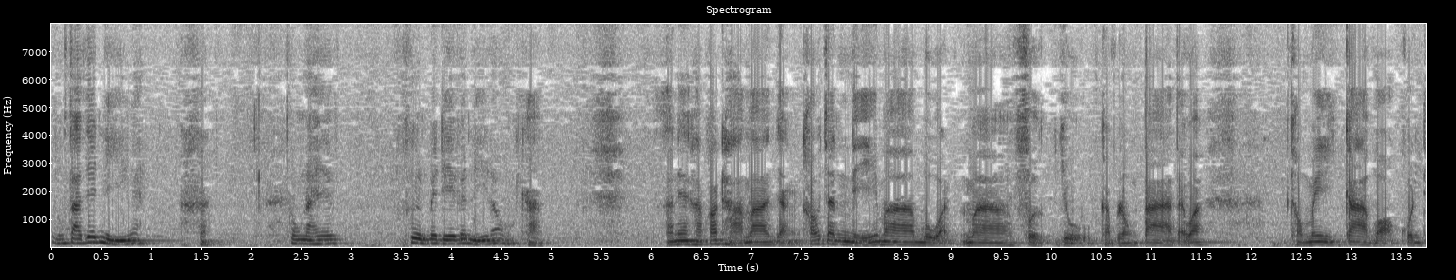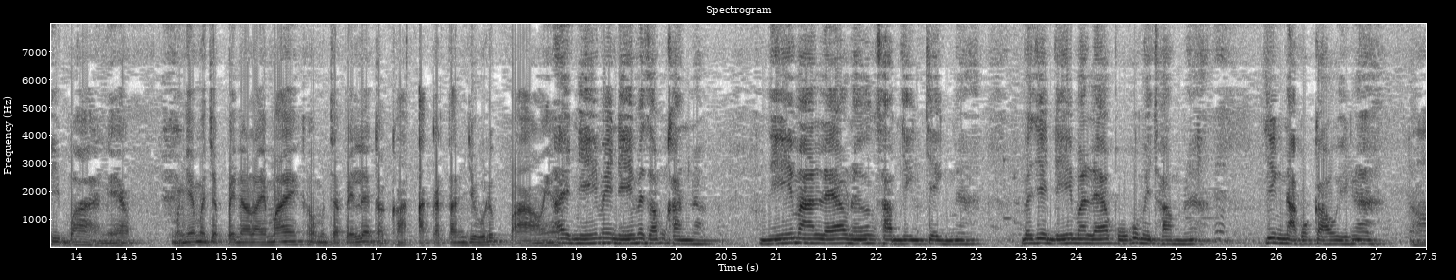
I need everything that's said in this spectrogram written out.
หลวงตาได้หนีไงตรงไหนขึ้นไม่ดีก็หนีแล้วครับอันเนี้ยครับเขาถามมาอย่างเขาจะหนีมาบวชมาฝึกอยู่กับหลวงตา แต่ว่าเขาไม่กล้าบอกคนที่บ้านเนี่ยครับ อย่างเงี้ยมันจะเป็นอะไรไหมเขามันจะเป็นเรื่องกับอักตันยูหรือเปล่าเนี่ยไอ้หนีไม่หนีไม่สำคัญนะหนีมาแล้วเนี่ยต้องทำจริง ๆ นะไม่ใช่หนีมาแล้วกูก็ไม่ทำนะยิ่งหนักกว่าเก่าอีกนะอ๋อ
